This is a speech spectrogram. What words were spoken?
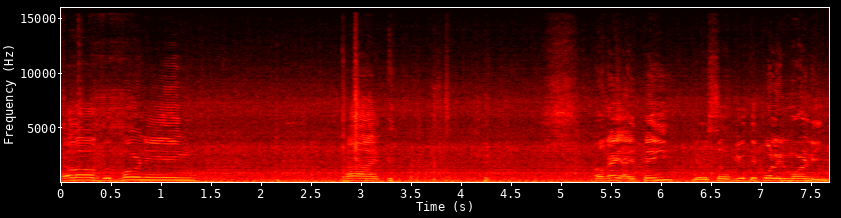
Hello, good morning. Hi. okay, I pay. You're so beautiful in morning.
